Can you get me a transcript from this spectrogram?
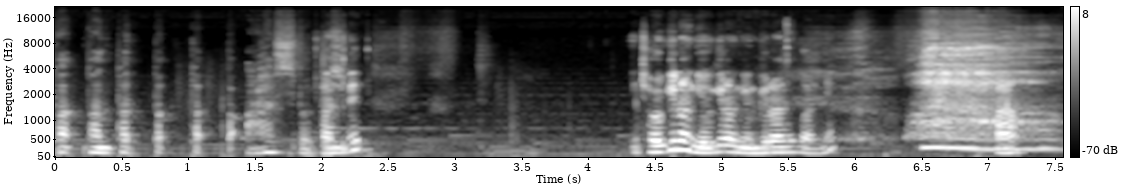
반반반반반아 씨발 반대? 저기랑 여기랑 연결하는 거 아니야? 아.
